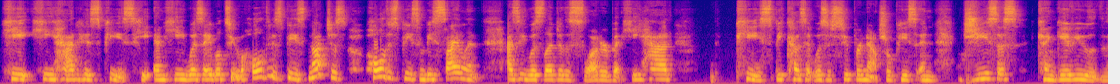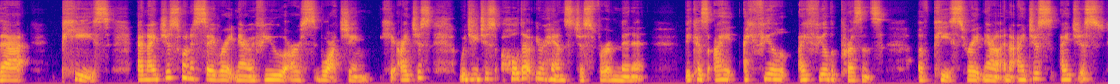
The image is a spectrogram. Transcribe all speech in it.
He he had his peace. He and he was able to hold his peace, not just hold his peace and be silent as he was led to the slaughter, but he had peace because it was a supernatural peace. And Jesus can give you that peace. And I just want to say right now, if you are watching here, I just would you just hold out your hands just for a minute because I I feel I feel the presence of peace right now, and I just I just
